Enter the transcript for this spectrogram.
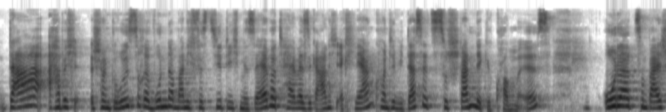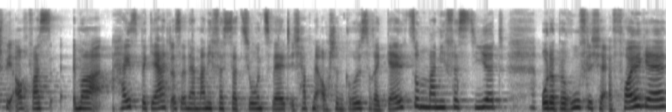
da habe ich schon größere Wunder manifestiert, die ich mir selber teilweise gar nicht erklären konnte, wie das jetzt zustande gekommen ist. Oder zum Beispiel auch, was immer heiß begehrt ist in der Manifestationswelt. Ich habe mir auch schon größere Geldsummen manifestiert oder berufliche Erfolge.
